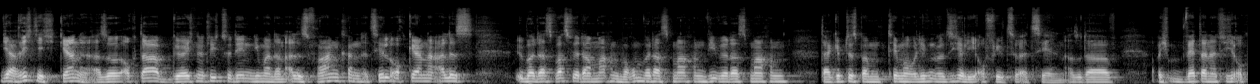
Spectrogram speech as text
Ja, richtig, gerne. Also auch da gehöre ich natürlich zu denen, die man dann alles fragen kann. Erzähle auch gerne alles über das, was wir da machen, warum wir das machen, wie wir das machen. Da gibt es beim Thema Olivenöl sicherlich auch viel zu erzählen. Also da, aber ich werde da natürlich auch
